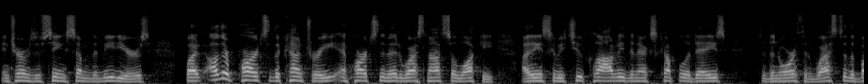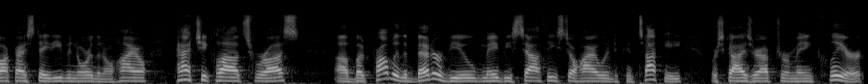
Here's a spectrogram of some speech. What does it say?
in terms of seeing some of the meteors. But other parts of the country and parts of the Midwest, not so lucky. I think it's going to be too cloudy the next couple of days to the north and west of the Buckeye State, even northern Ohio. Patchy clouds for us. Uh, but probably the better view may be southeast Ohio into Kentucky, where skies are apt to remain clear.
